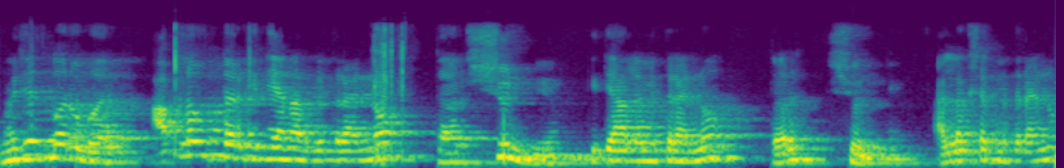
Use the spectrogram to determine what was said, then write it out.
म्हणजेच बरोबर आपलं उत्तर किती येणार मित्रांनो? तर शून्य. किती आलं मित्रांनो? तर शून्य. आलं लक्षात मित्रांनो?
